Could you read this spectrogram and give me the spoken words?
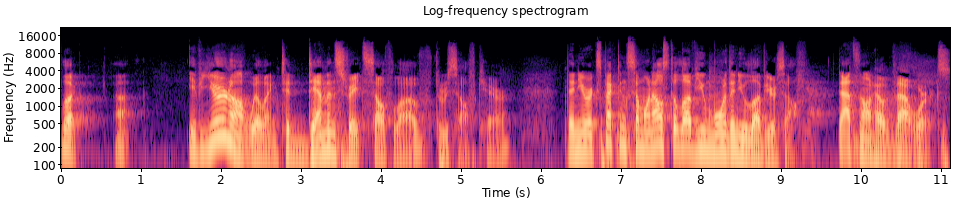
Look, uh, if you're not willing to demonstrate self love through self care, then you're expecting someone else to love you more than you love yourself. That's not how that works.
